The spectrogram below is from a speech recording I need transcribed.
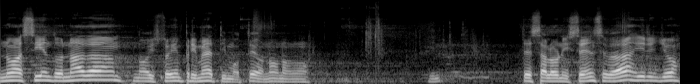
no haciendo nada. No, estoy en 1 Timoteo, no, no, no. Tesalonicense, ¿verdad? Miren yo.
